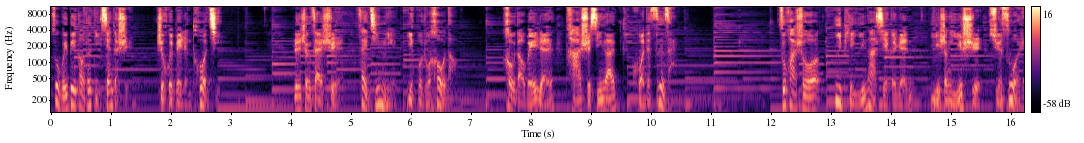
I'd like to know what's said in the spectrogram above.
做违背道德底线的事，只会被人唾弃。人生在世，再精明也不如厚道。厚道为人，踏实心安，活得自在。俗话说：“一撇一捺写个人。”一生一世学做人，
